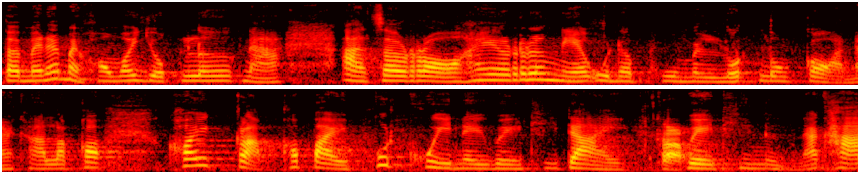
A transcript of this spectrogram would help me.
แต่ไม่ได้หมายความว่ายกเลิกนะ อาจจะรอให้เรื่องนี้อุณหภูมิมันลดลงก่อนนะคะ แล้วก็ค่อยกลับเข้าไปพูดคุยในเวทีใดครับเวทีหนึ่งนะคะ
